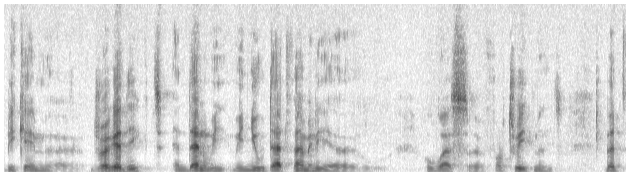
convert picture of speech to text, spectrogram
became a drug addict, and then we, we knew that family uh, who, was uh, for treatment. But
